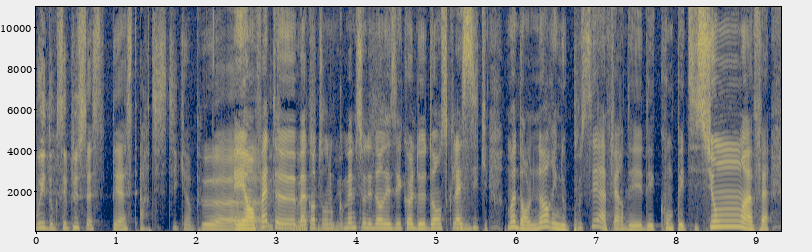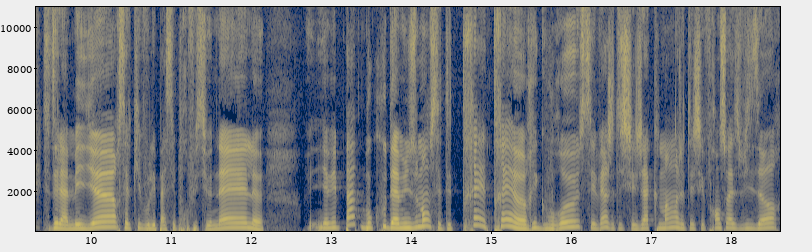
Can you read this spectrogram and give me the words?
Oui, donc c'est plus l'aspect artistique un peu. euh, Et en où fait, euh, bah, quand on, même si on est dans des écoles de danse classique, moi dans le Nord, ils nous poussaient à faire des, des compétitions, à faire. C'était la meilleure, celle qui voulait passer professionnelle. Il n'y avait pas beaucoup d'amusement, c'était très très euh, rigoureux, sévère. J'étais chez Jacquemin, j'étais chez Françoise Visor.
